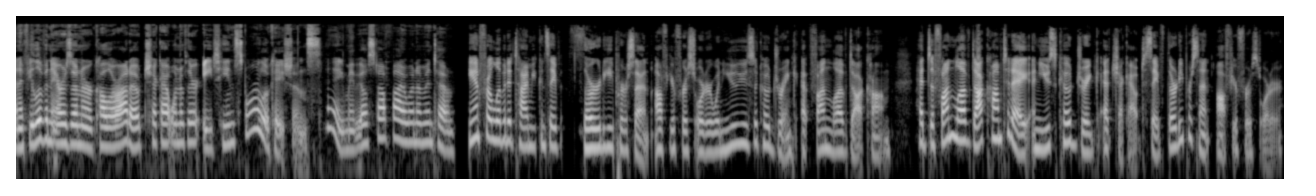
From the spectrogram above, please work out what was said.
And if you live in Arizona or Colorado, check out one of their 18 store locations. Hey, maybe I'll stop by when I'm in town. And for a limited time, you can save 30% off your first order when you use the code DRINK at funlove.com. Head to funlove.com today and use code DRINK at checkout to save 30% off your first order.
